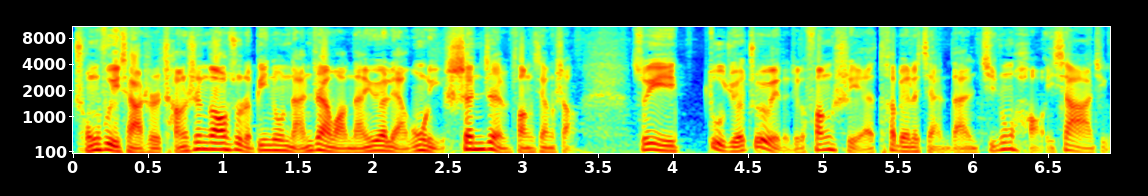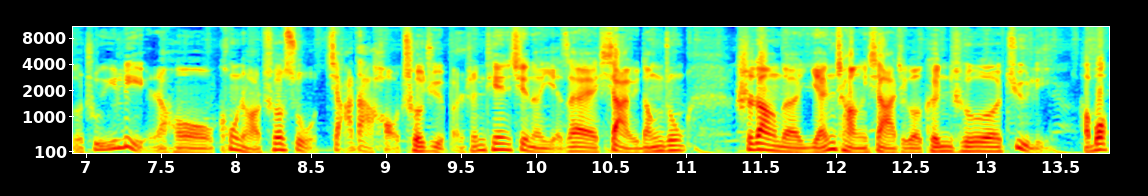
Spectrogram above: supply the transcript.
重复一下，是长深高速的滨州南站往南约两公里，深圳方向上。所以杜绝追尾的这个方式也特别的简单，集中好一下这个注意力，然后控制好车速，加大好车距。本身天气呢也在下雨当中，适当的延长一下这个跟车距离，好不？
